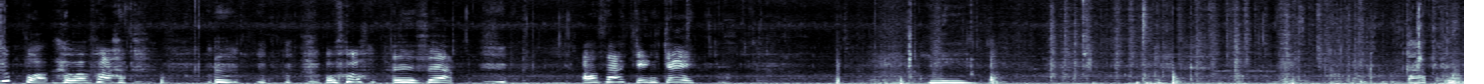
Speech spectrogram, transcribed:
ก็ปอบไปว่าว่าโอ้อันนี้แซ่บเอาซะเก่งใจนี่ตาผม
